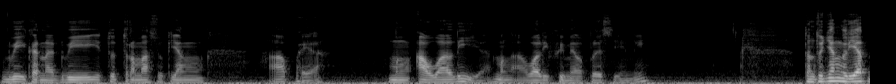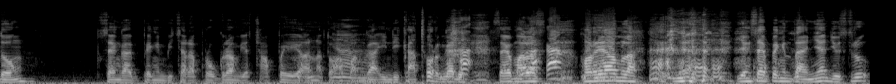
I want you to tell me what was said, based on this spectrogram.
Dwi karena Dwi itu termasuk yang apa ya mengawali ya mengawali female plus ini? Tentunya ngelihat dong saya nggak pengen bicara program ya capean atau Ya. apa. Nggak indikator nggak deh. Saya malas hoream lah. Yang saya pengen tanya justru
